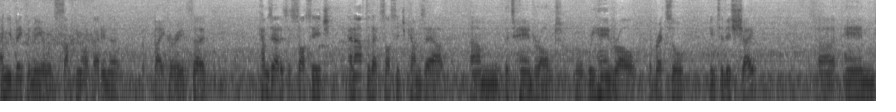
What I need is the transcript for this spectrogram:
and you'd be familiar with something like that in a bakery. So it comes out as a sausage, and after that sausage comes out, um, it's hand rolled. We hand roll the pretzel into this shape, and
